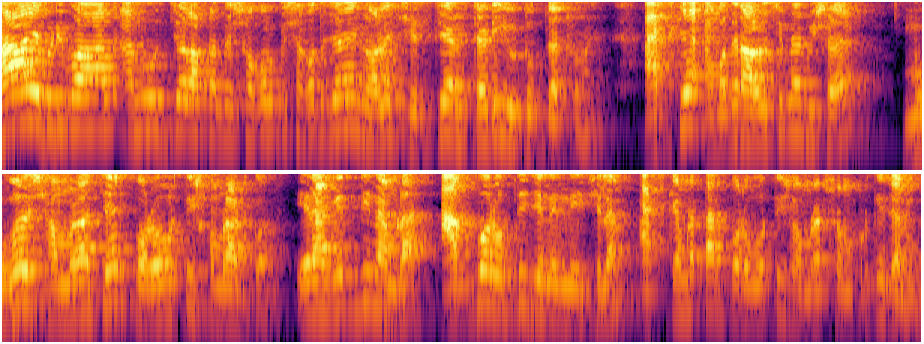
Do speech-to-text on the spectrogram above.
হাই এভরিওয়ান আমি উজ্জ্বল আপনাদের সকলকে স্বাগত জানাই knowledge history and study YouTube প্ল্যাটফর্মে আজকে আমাদের আলোচনার বিষয় মুঘল সাম্রাজ্যের পরবর্তী সম্রাটগণ। এর আগের দিন আমরা আকবর অবধি জেনে নিয়েছিলাম। আজকে আমরা তার পরবর্তী সম্রাট সম্পর্কে জানব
